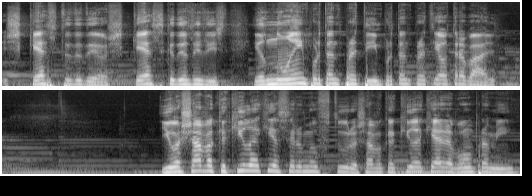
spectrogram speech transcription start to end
Esquece-te de Deus. Esquece que Deus existe. Ele não é importante para ti. Importante para ti é o trabalho. E eu achava que aquilo é que ia ser o meu futuro. Achava que aquilo é que era bom para mim.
